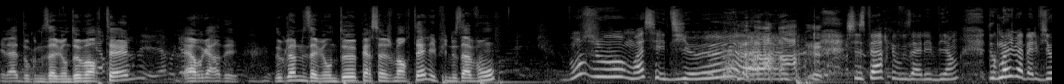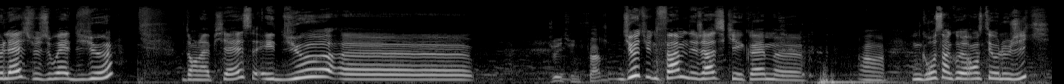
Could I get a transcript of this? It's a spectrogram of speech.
Et là donc nous avions deux mortels. Et regardez. Donc là nous avions deux personnages mortels et puis nous avons Bonjour, moi c'est Dieu. Euh, J'espère que vous allez bien. Donc moi je m'appelle Violette, je jouais Dieu dans la pièce et Dieu euh, Dieu est une femme. Dieu est une femme déjà, ce qui est quand même euh, un- une grosse incohérence théologique.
